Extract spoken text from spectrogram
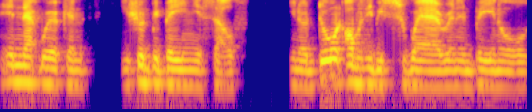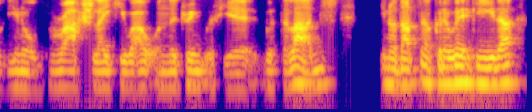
in networking, you should be being yourself. You know, don't obviously be swearing and being all, you know, brash like you out on the drink with you with the lads. You know, that's not going to work either.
